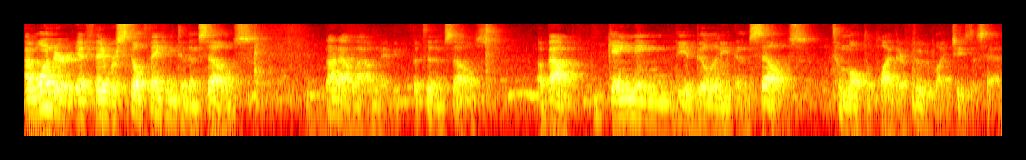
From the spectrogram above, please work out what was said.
I wonder if they were still thinking to themselves, not out loud maybe, but to themselves, about gaining the ability themselves to multiply their food like Jesus had.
